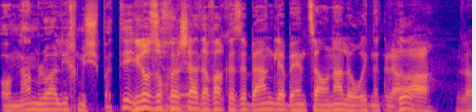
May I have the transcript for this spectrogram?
אומנם לא הליך משפטי. אני לא זוכר זה- שהיה דבר כזה באנגליה באמצע העונה להוריד נקודות. לא, לא.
